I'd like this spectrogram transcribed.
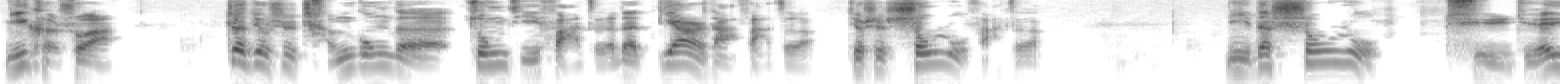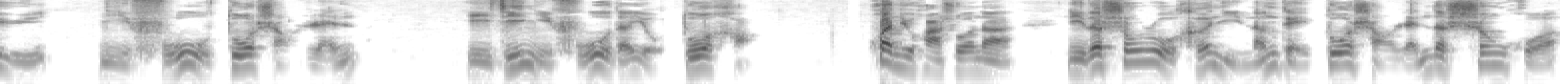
尼可说啊，这就是成功的终极法则的第二大法则，就是收入法则。你的收入取决于你服务多少人，以及你服务的有多好。换句话说呢，你的收入和你能给多少人的生活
